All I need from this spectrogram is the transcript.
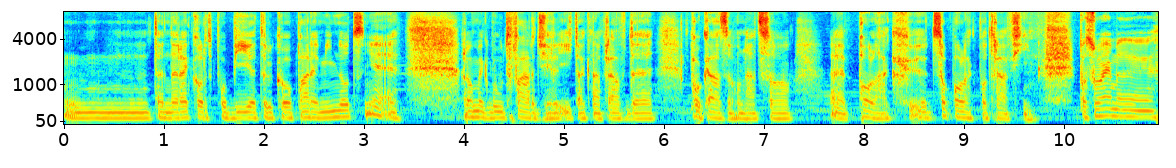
mm, ten rekord pobije tylko parę minut. Nie. Romek był twardziel i tak naprawdę pokazał, na co Polak, co Polak potrafi. Posłuchajmy,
